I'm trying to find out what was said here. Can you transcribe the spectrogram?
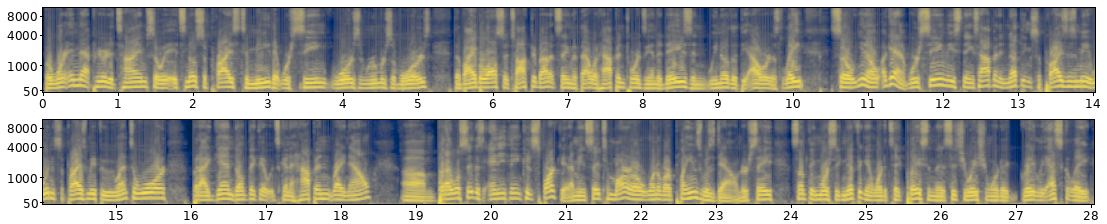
But we're in that period of time, so it's no surprise to me that we're seeing wars and rumors of wars. The Bible also talked about it, saying that that would happen towards the end of days, and we know that the hour is late. So, you know, again, we're seeing these things happen, and nothing surprises me. It wouldn't surprise me if we went to war, but I again don't think that it's going to happen right now. Um, but I will say this anything could spark it. I mean, say tomorrow one of our planes was down, or say something more significant were to take place and the situation were to greatly escalate.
